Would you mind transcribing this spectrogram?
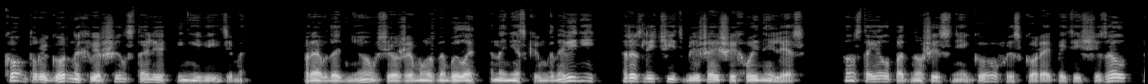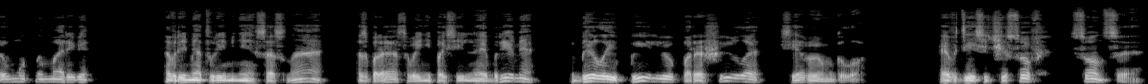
Контуры горных вершин стали невидимы. Правда, днем все же можно было на несколько мгновений различить ближайший хвойный лес. Он стоял под ношей снегов и скоро опять исчезал в мутном мареве. Время от времени сосна, сбрасывая непосильное бремя, белой пылью порошила серую мглу. В десять часов солнце,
